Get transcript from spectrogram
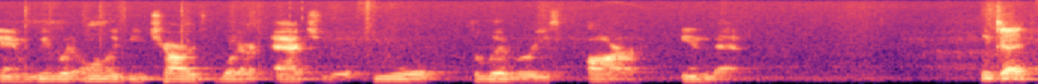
And we would only be charged what our actual fuel deliveries are in that. Okay.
